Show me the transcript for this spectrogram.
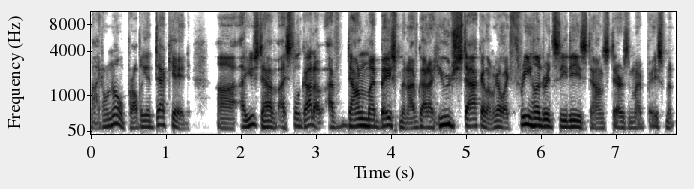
I don't know, probably a decade. Uh, I used to have, I still got a, I've down in my basement, I've got a huge stack of them. I got like 300 CDs downstairs in my basement,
